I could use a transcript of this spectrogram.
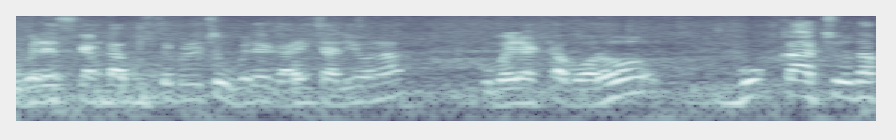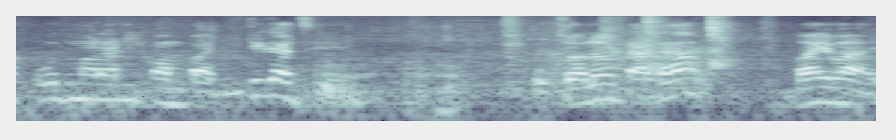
উবেরের স্ক্যামটা বুঝতে পেরেছ উবেরের গাড়ি চালিও না। উবের একটা বড় বোকা চোদা পোদ মারানি কোম্পানি ঠিক আছে? তো চলো, টাটা বাই বাই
